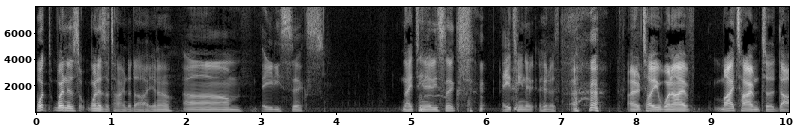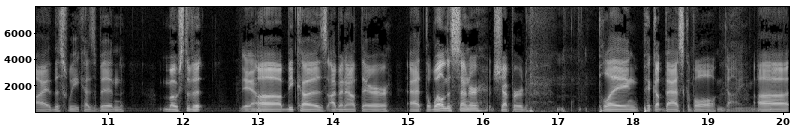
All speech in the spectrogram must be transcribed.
What when is when is the time to die, you know? Um, 86. 1986? 1880? Who knows? I tell you when I've my time to die this week has been most of it Yeah. uh, because I've been out there at the Wellness Center at Shepherd playing pickup basketball. Dying. Uh,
